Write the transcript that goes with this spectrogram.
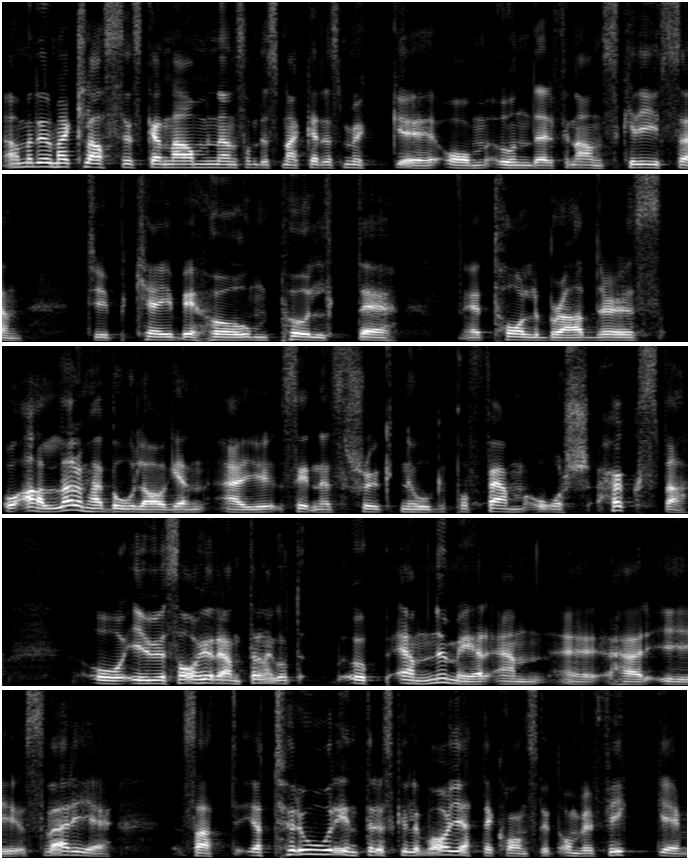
Ja, men det är de här klassiska namnen som det snackades mycket om under finanskrisen. Typ KB Home, Pulte, eh, Toll Brothers och alla de här bolagen är ju sinnessjukt nog på fem års högsta. Och i USA har ju räntorna gått upp ännu mer än eh, här i Sverige. Så att jag tror inte det skulle vara jättekonstigt om vi fick eh,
